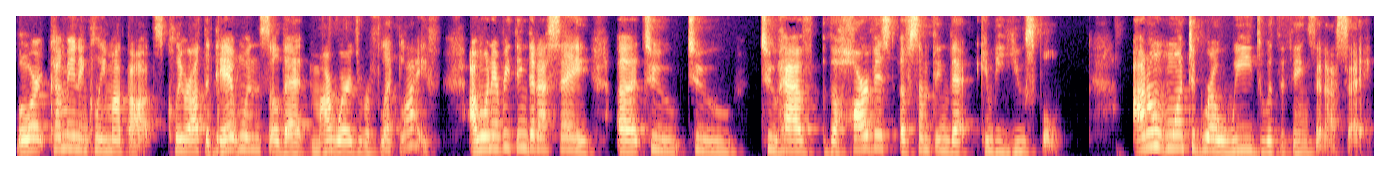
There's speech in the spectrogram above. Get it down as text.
Lord, come in and clean my thoughts, clear out the dead ones so that my words reflect life. I want everything that I say uh, to to to have the harvest of something that can be useful. I don't want to grow weeds with the things that I say.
